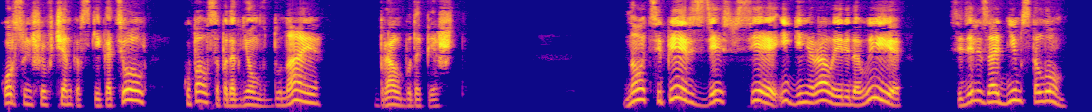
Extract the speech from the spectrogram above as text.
Корсунь-Шевченковский котел, купался под огнем в Дунае, брал Будапешт. Но теперь здесь все, и генералы, и рядовые, сидели за одним столом.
